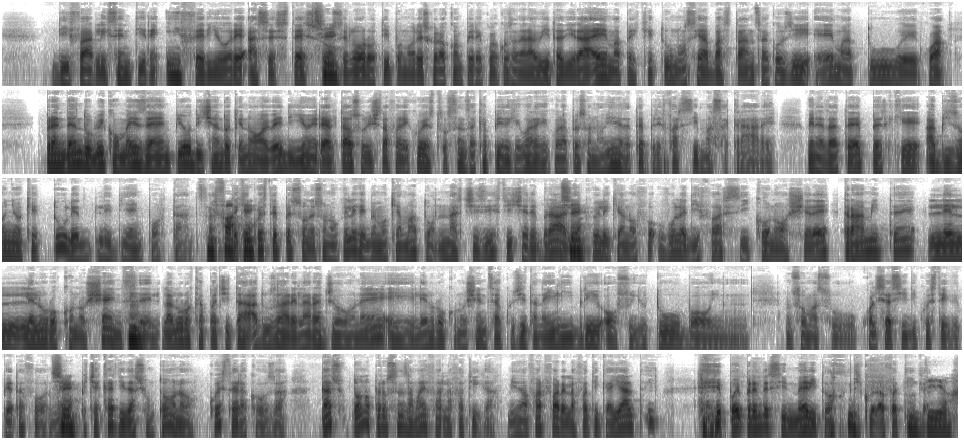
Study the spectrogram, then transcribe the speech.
di farli sentire inferiore a se stesso. Sì. Se loro tipo non riescono a compiere qualcosa nella vita, dirà, eh, ma perché tu non sei abbastanza così, eh, ma tu è qua prendendo lui come esempio, dicendo che no, vedi, io in realtà sono riuscito a fare questo, senza capire che guarda che quella persona non viene da te per farsi massacrare, viene da te perché ha bisogno che tu le, le dia importanza. Infatti. Perché queste persone sono quelle che abbiamo chiamato narcisisti cerebrali, sì. quelli che hanno fo- voglia di farsi conoscere tramite le, le loro conoscenze, mm. la loro capacità ad usare la ragione e le loro conoscenze acquisite nei libri o su YouTube o in insomma su qualsiasi di queste piattaforme sì. per cercare di darsi un tono. Questa è la cosa. Darsi un tono però senza mai fare la fatica. Bisogna far fare la fatica agli altri e poi prendersi il merito di quella fatica. Oddio.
